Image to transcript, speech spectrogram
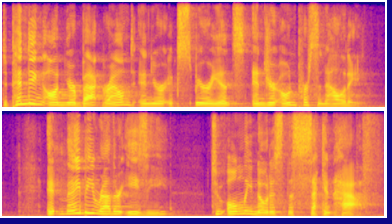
depending on your background and your experience and your own personality, it may be rather easy to only notice the second half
